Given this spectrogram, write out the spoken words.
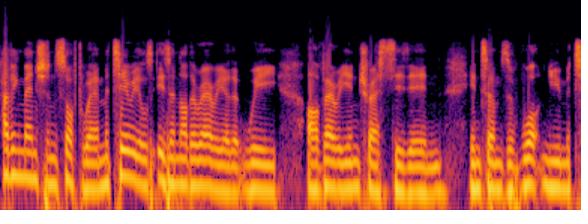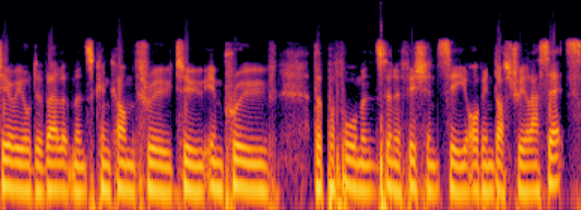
having mentioned software, materials is another area that we are very interested in in terms of what new material developments can come through to improve the performance and efficiency of industrial assets.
